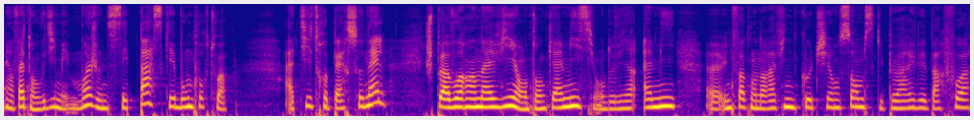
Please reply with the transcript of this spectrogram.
Et en fait, on vous dit, mais moi, je ne sais pas ce qui est bon pour toi. À titre personnel, je peux avoir un avis en tant qu'ami, si on devient ami, euh, une fois qu'on aura fini de coacher ensemble, ce qui peut arriver parfois.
